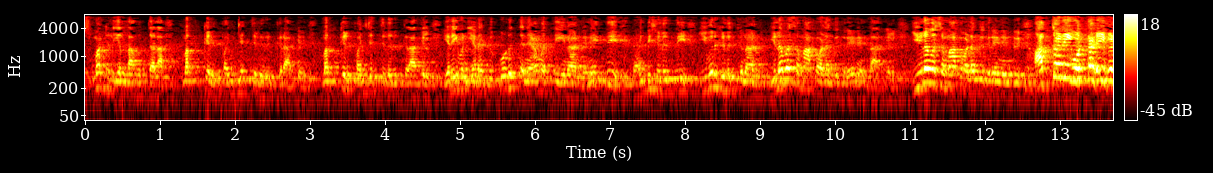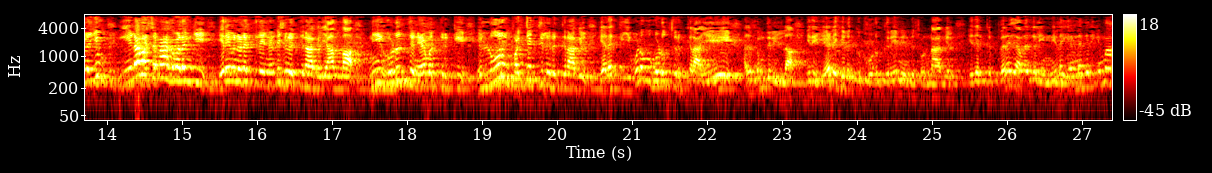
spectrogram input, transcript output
உஸ்மான் அலி அல்லாஹுத்தாலா மக்கள் பஞ்சத்தில் இருக்கிறார்கள். மக்கள் பஞ்சத்தில் இருக்கிறார்கள். இறைவன் எனக்கு கொடுத்த ஞாபகத்தை நான் நினைத்து நன்றி செலுத்தி இவர்களுக்கு நான் இலவசமாக வழங்குகிறேன் என்றார்கள் இலவசமாக வழங்குகிறேன் என்று அத்தனை ஒட்டகைகளையும் இலவசமாக வழங்கி இறைவனிடத்திலே நன்றி செலுத்தினார்கள். யாருலா நீ கொடுத்த நேமத்திற்கு எல்லோரும் பஞ்சத்தில் இருக்கிறார்கள். எனக்கு இவ்வளவு கொடுத்திருக்கிறாயே. அல்ஹம்துலில்லா இதை ஏழைகளுக்கு கொடுக்கிறேன் என்று சொன்னார்கள். இதற்கு பிறகு அவர்களின் நிலை என்ன தெரியுமா?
